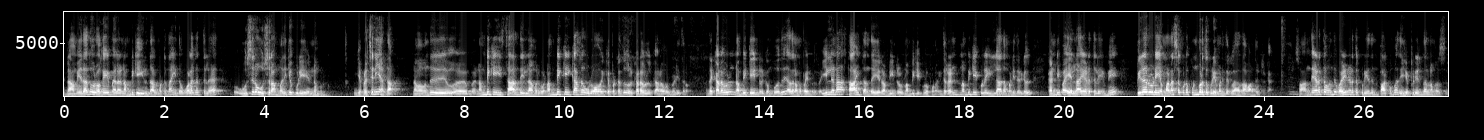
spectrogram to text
நாம் ஏதாவது ஒரு வகை மேலே நம்பிக்கை இருந்தால் மட்டும்தான் இந்த உலகத்தில் உசுர உசுராக மதிக்கக்கூடிய எண்ணம் இருக்கும். இங்கே பிரச்சனையே அதான். நம்ம வந்து நம்பிக்கை சார்ந்து இல்லாமல் இருக்கோம். நம்பிக்கைக்காக உருவாக்கப்பட்டது ஒரு கடவுளுக்கான ஒரு வழித்தரம் அந்த கடவுள் நம்பிக்கைன்னு இருக்கும்போது அதை நம்ம பயன்படுத்துகிறோம் இல்லைன்னா தாய் தந்தையர் அப்படின்ற ஒரு நம்பிக்கைக்குள்ளே போனோம் இந்த ரெண்டு நம்பிக்கைக்குள்ளே இல்லாத மனிதர்கள் கண்டிப்பாக எல்லா இடத்துலையுமே பிறருடைய மனசை கூட புண்படுத்தக்கூடிய மனிதர்களாக தான் வாழ்ந்துட்டு இருக்காங்க. ஸோ அந்த இடத்த வந்து வழி நடத்தக்கூடியதுன்னு பார்க்கும்போது அது எப்படி இருந்தாலும் நம்ம ச-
